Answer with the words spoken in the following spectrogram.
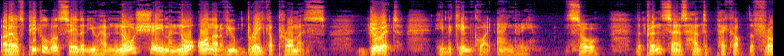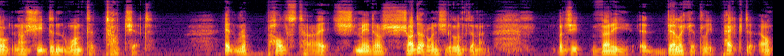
or else people will say that you have no shame and no honour if you break a promise. Do it. He became quite angry. So the princess had to pick up the frog. Now she didn't want to touch it. It repulsed her. It made her shudder when she looked at it. But she very delicately picked it up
